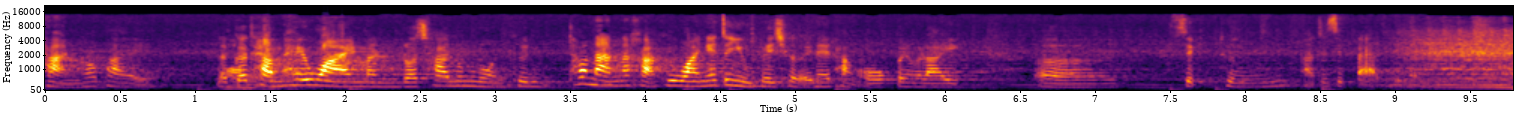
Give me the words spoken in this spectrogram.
ผ่านเข้าไป แล้วก็อ๋อทำให้ไวน์มันรสชาตินุ่มนวลขึ้น เท่านั้นนะคะ คือไวน์เนี่ยจะอยู่เฉยๆในถังโอ๊กเป็นเวลาอีกเอ่อ10ถึงอาจจะ18เดือนวันนี้น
